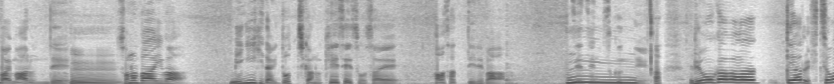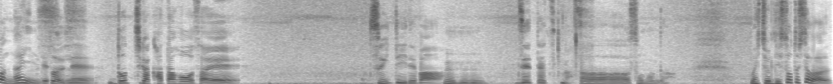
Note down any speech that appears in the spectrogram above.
場合もあるんで、うん。その場合は右左どっちかの形成層さえ合わさっていれば全然つくんで。両側である必要はないんですそうねです。どっちが片方さえついていればうんうんうん。絶対つきます、ああそうなんだ、まあ、一応理想としては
